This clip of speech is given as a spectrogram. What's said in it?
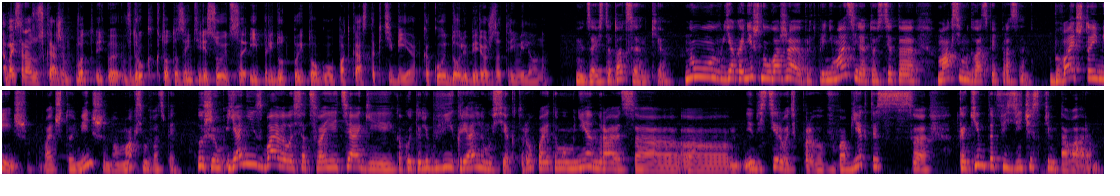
Давай сразу скажем, вот э, вдруг кто-то заинтересуется и придут по итогу подкаста к тебе. Какую долю берешь за 3 миллиона? Нет, зависит от оценки. Ну, я, конечно, уважаю предпринимателя, то есть это максимум 25%. Бывает, что и меньше. Бывает, что и меньше, но максимум 25%. Слушай, я не избавилась от своей тяги и какой-то любви к реальному сектору, поэтому мне нравится э, инвестировать в, в объекты с каким-то физическим товаром.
